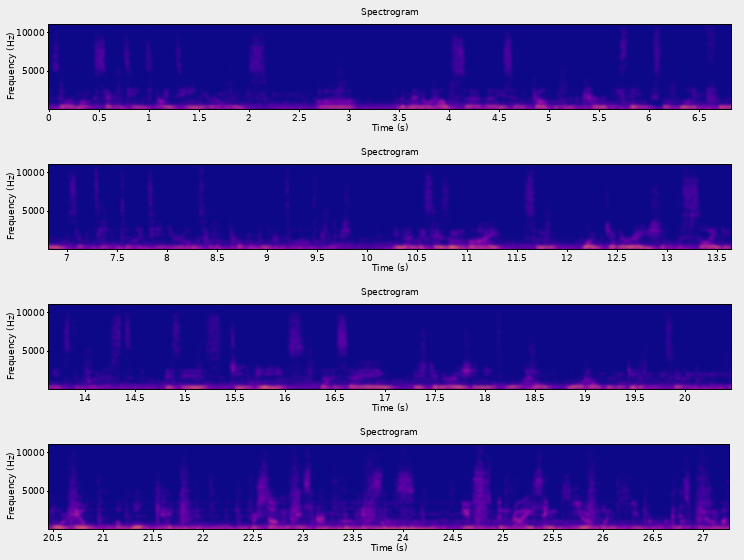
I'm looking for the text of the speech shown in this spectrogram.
So, amongst 17 to 19 year olds, uh, the mental health survey, so the government currently thinks that one in four 17 to 19 year olds have a probable mental health condition. You know, this isn't like some woke generation deciding it's depressed. This is GPs that are saying this generation needs more help, more help than we're giving them, certainly. More help, but what kind? For some, it's antidepressants. Use has been rising here on here, and it's become a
